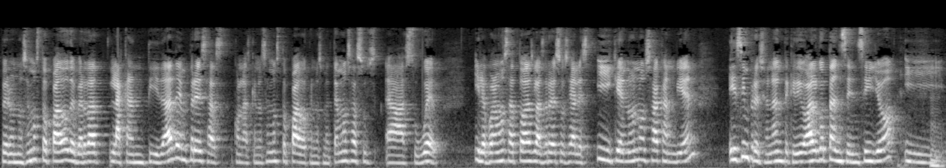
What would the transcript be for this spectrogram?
Pero nos hemos topado de verdad la cantidad de empresas con las que nos hemos topado, que nos metemos a, sus, a su web y le ponemos a todas las redes sociales y que no nos sacan bien, es impresionante, que digo, algo tan sencillo y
